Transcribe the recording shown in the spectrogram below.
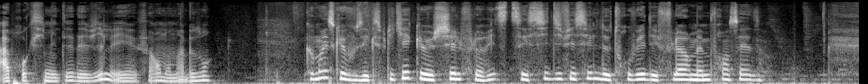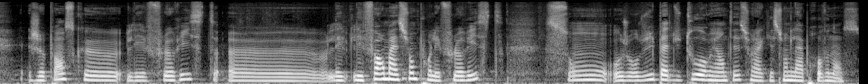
à proximité des villes et ça on en a besoin. Comment est-ce que vous expliquez que chez le fleuriste, c'est si difficile de trouver des fleurs même françaises? Je pense que les fleuristes, euh, les, formations pour les fleuristes sont aujourd'hui pas du tout orientées sur la question de la provenance.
